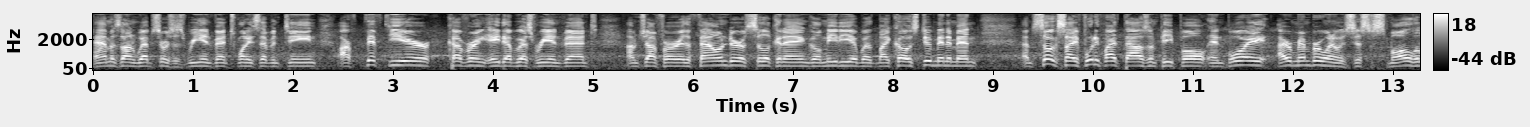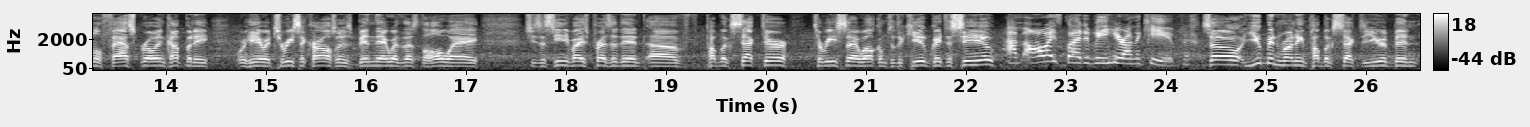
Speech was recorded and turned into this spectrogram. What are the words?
Amazon Web Services reInvent 2017, our fifth year covering AWS reInvent. I'm John Furrier, the founder of SiliconANGLE Media with my co-host Stu Miniman. I'm so excited, 45,000 people, and boy, I remember when it was just a small, little, fast-growing company. We're here with Teresa Carlson, who's been there with us the whole way. She's a Senior Vice President of Public Sector. Teresa, welcome to theCUBE, great to see you. I'm always glad to be here on theCUBE. So, you've been running public sector, you've been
